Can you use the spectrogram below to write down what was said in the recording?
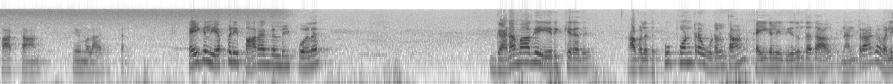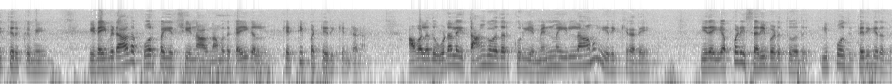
பார்த்தான் விமலாதித்தன். கைகள் எப்படி பாறாங்கல்லை போல கனமாக இருக்கிறது. அவளது பூ போன்ற உடல்தான் கைகளில் இருந்ததால் நன்றாக வலித்திருக்குமே. இடைவிடாத போர் பயிற்சியினால் நமது கைகள் கெட்டிப்பட்டிருக்கின்றன. அவளது உடலை தாங்குவதற்குரிய மென்மை இல்லாமல் இருக்கிறதே. இதை எப்படி சரிபடுத்துவது? இப்போது தெரிகிறது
